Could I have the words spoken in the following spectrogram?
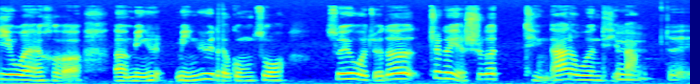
地位和呃名名誉的工作，所以我觉得这个也是个挺大的问题吧。对，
